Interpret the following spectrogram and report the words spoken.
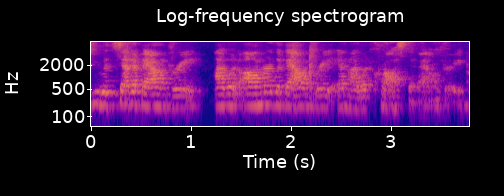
you would set a boundary. I would honor the boundary and I would cross the boundary.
